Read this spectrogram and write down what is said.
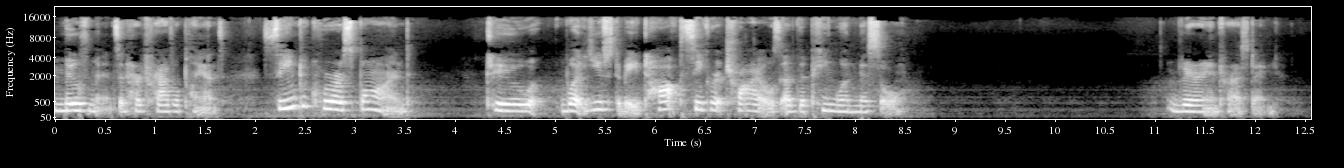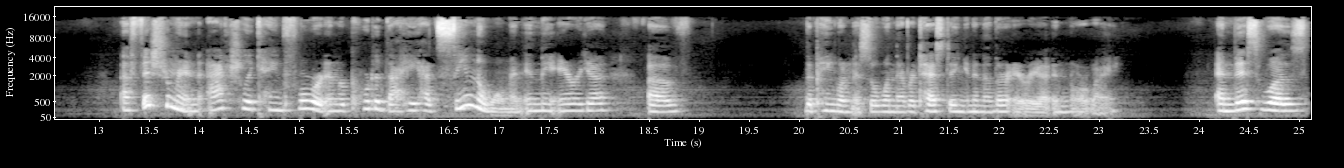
movements and her travel plans seem to correspond to what used to be top secret trials of the Penguin missile. Very interesting. A fisherman actually came forward and reported that he had seen the woman in the area of the Penguin missile when they were testing in another area in Norway. And this was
